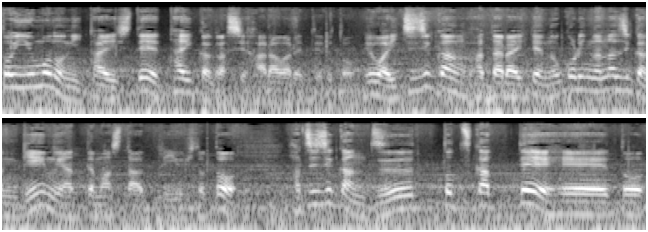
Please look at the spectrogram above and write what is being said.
というものに対して対価が支払われてると。要は1時間働いて残り7時間ゲームやってましたっていう人と8時間ずっと使って、えーと、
